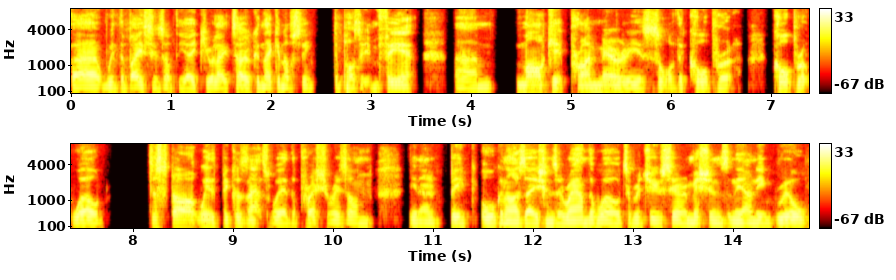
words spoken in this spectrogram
uh, with the basis of the AQLA token. They can obviously deposit in fiat. Um, market primarily is sort of the corporate corporate world to start with because that's where the pressure is on you know big organizations around the world to reduce their emissions and the only real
